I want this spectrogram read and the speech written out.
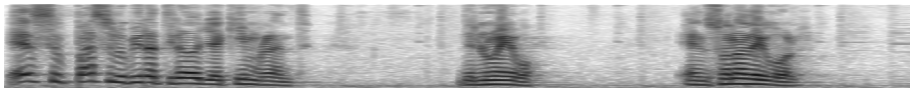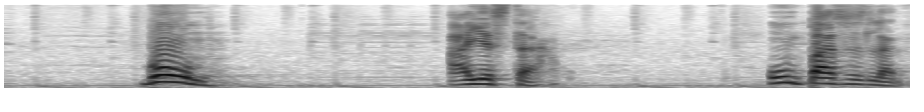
Ese pase lo hubiera tirado Jaquim Brandt. De nuevo. En zona de gol. Boom. Ahí está. Un pase slant.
